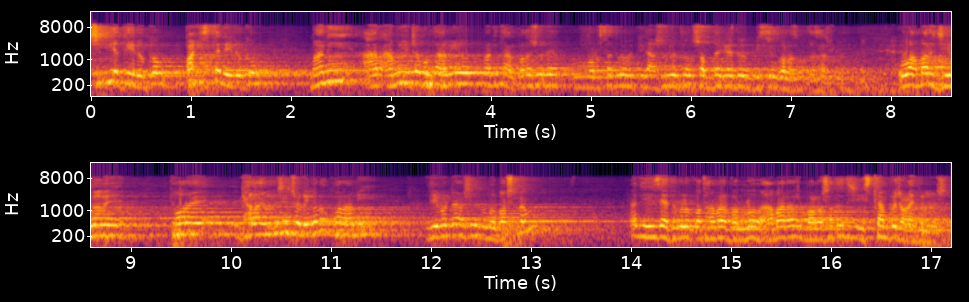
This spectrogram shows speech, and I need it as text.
সিরিয়াতে এরকম, পাকিস্তানে এরকম। মানে আর আমি এটা বলতে, আমিও মানে তার কথা শুনে মনস্তাকে কি আসলে তো সব জায়গায় তো বিশৃঙ্খলা করতেছে আসলে। ও আমার যেভাবে পরে সে চলে গেল, পরে আমি জীবনটা আসলে রুমে বসলাম। এই যে এতগুলো কথা আমার বলল, আমার আর বলার সাথে ইসলামকে জড়াই ফেলল সে।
